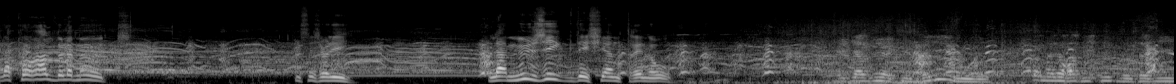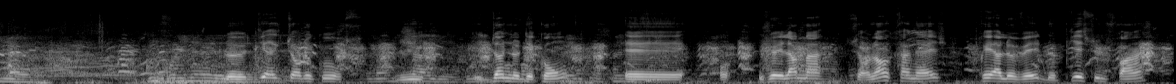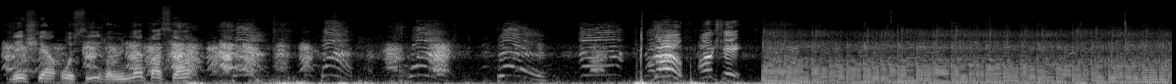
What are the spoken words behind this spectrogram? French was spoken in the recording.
la chorale de la meute. c'est joli. La musique des chiens de traîneau. bienvenue à où, comme à leur habitude, nos amis euh, le directeur de course, lui, il donne le décompte et j'ai la main sur l'encre à neige, prêt à lever, le pied sur le frein. Les chiens aussi, ils ont une impatience.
